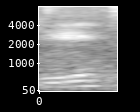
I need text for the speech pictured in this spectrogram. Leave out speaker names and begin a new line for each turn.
Okay.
